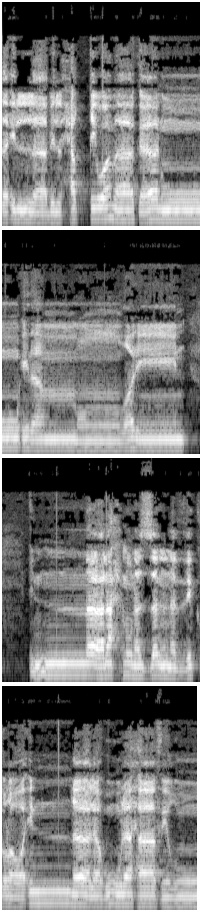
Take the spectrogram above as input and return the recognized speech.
إلا بالحق وما كانوا إذا منظرين. انا نحن نزلنا الذكر وأنا له لحافظون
